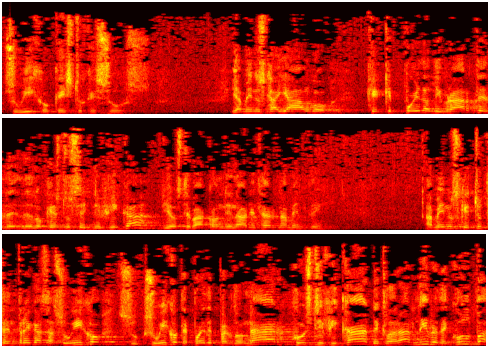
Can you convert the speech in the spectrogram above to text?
su Hijo, Cristo Jesús. Y a menos que haya algo que, que pueda librarte de, de lo que esto significa, Dios te va a condenar eternamente. A menos que tú te entregas a su Hijo, su, su Hijo te puede perdonar, justificar, declarar libre de culpa,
